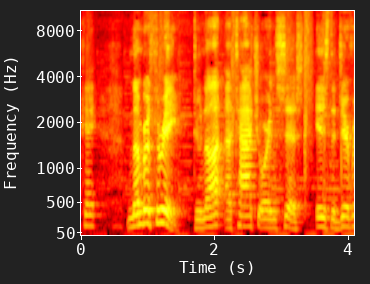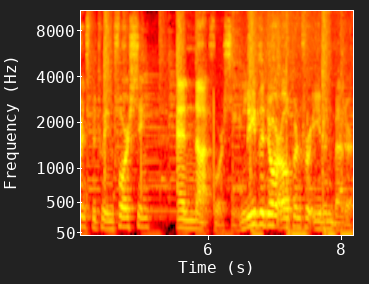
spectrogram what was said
Okay? Number three, do not attach or insist is the difference between forcing and not forcing. Leave the door open for even better.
